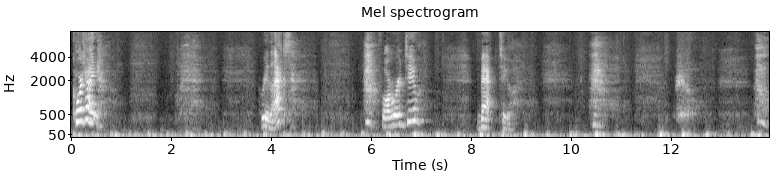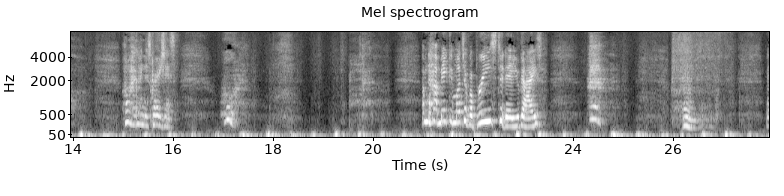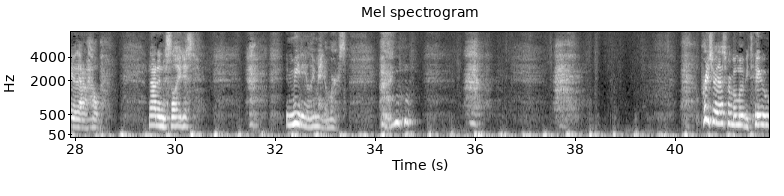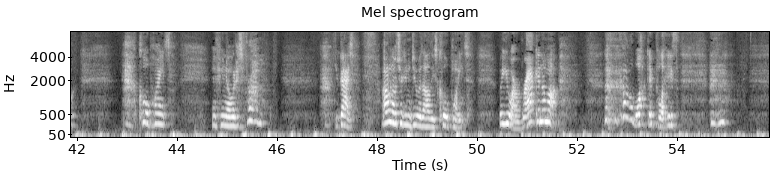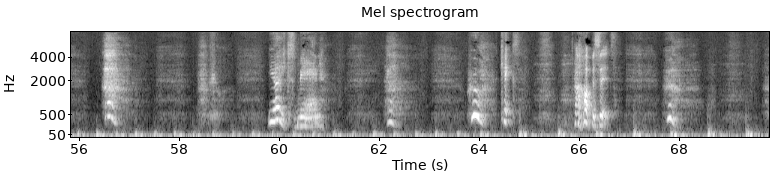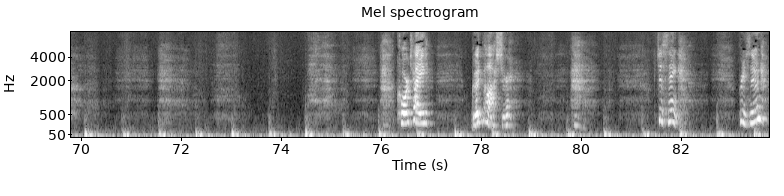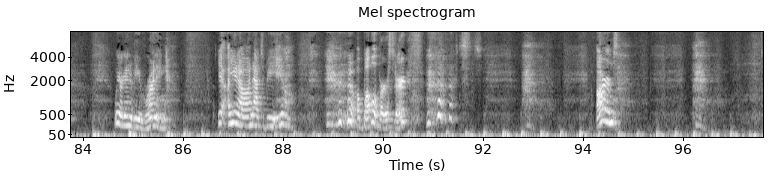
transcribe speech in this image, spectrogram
Core tight. Relax. Forward two. Back two. Oh my goodness gracious. Whew. I'm not making much of a breeze today, you guys. Maybe that'll help. Not in the slightest. Immediately made it worse. Pretty sure that's from a movie too. Cool points, if you know what it's from. You guys, I don't know what you're gonna do with all these cool points, but you are racking them up. Walk in place. Yikes, man. Whew. Kicks. Opposites. Whew. Core tight, good posture. Just think, pretty soon we are going to be running. Yeah, you know, not to be, you know, a bubble burster. Arms.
